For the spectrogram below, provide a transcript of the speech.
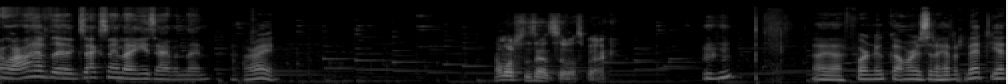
Oh, I have the exact same that he's having then. All right. How much does that sell us back? Mm-hmm. Uh, for newcomers that I haven't met yet,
